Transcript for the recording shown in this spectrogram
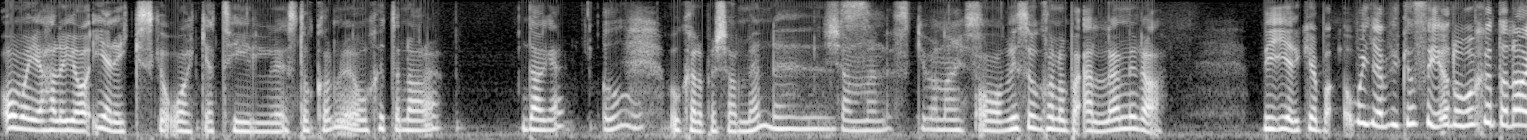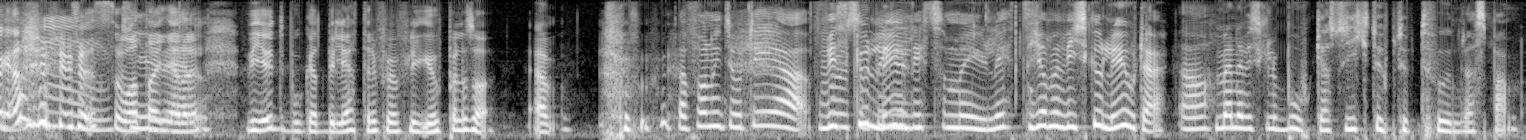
Om jag, eller jag och Erik ska åka till Stockholm nu om 17 dagar. dagar Oh. och kolla på Shawn Mendes. Shawn Mendes, gud vad nice. Ja, vi såg honom på Ellen idag. Vi Erik och jag bara, oh my god vi ska se honom om 17 dagar. vi är så kul. taggade. Vi har ju inte bokat biljetter för att flyga upp eller så. Varför har ni inte gjort det? För Vi det skulle så ju- billigt som möjligt. Ja men vi skulle ju gjort det. Ja. Men när vi skulle boka så gick det upp typ 200 spänn.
